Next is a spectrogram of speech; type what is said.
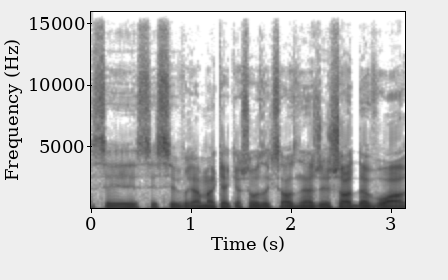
c'est vraiment quelque chose d'extraordinaire. J'ai hâte de voir,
